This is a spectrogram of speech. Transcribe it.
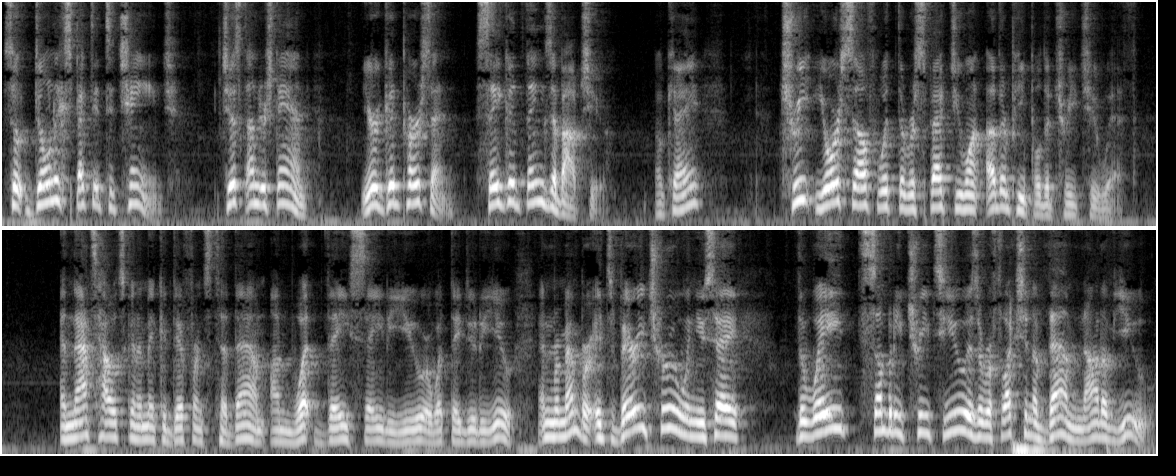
So don't expect it to change. Just understand you're a good person. Say good things about you. Okay? Treat yourself with the respect you want other people to treat you with. And that's how it's going to make a difference to them on what they say to you or what they do to you. And remember, it's very true when you say the way somebody treats you is a reflection of them, not of you.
